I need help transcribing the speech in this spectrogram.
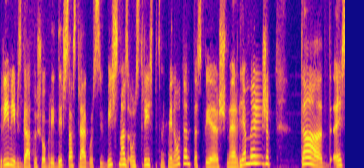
brīvības gata šobrīd ir sastrēgusi vismaz uz 13 minūtēm. Tas pie Šmērļa meža. Tad es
